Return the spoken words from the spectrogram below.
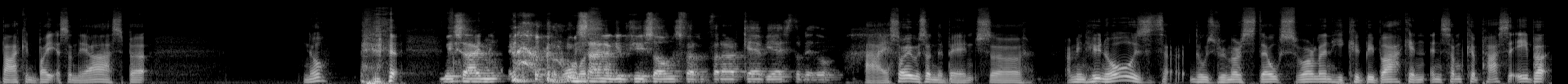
back and bite us in the ass? But no. We sang we sang a good few songs for, for our Kev yesterday though. I saw he was on the bench, so I mean, who knows? Those rumours still swirling. He could be back in, in some capacity, but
